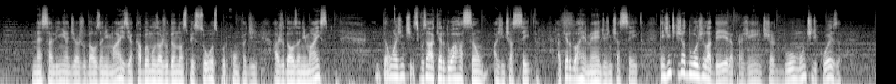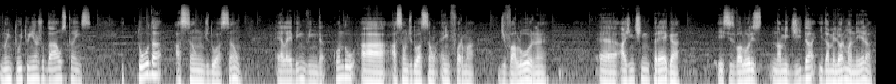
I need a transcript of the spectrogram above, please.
Nessa linha de ajudar os animais e acabamos ajudando as pessoas por conta de ajudar os animais. Então, a gente, se você ah, quer doar ração, a gente aceita. Ah, quero doar remédio, a gente aceita. Tem gente que já doou geladeira pra gente, já doou um monte de coisa no intuito em ajudar os cães. E toda ação de doação ela é bem-vinda. Quando a ação de doação é em forma de valor, né, é, a gente emprega esses valores na medida e da melhor maneira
